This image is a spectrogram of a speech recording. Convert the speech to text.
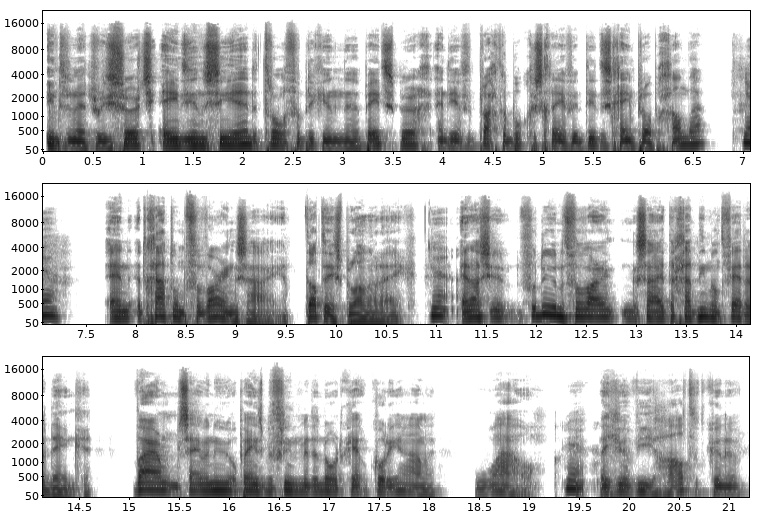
Internet Research Agency, hè, de trollenfabriek in Petersburg. En die heeft een prachtig boek geschreven, Dit is geen propaganda. Ja, En het gaat om verwarring zaaien. Dat is belangrijk. ja. En als je voortdurend verwarring zaait, dan gaat niemand verder denken. Waarom zijn we nu opeens bevriend met de Noord-Koreanen? Wauw. Ja. Weet je, wie had het kunnen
